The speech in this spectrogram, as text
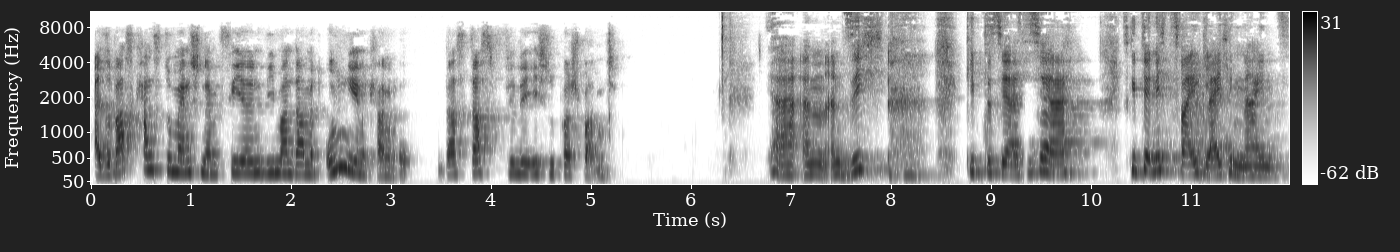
Also was kannst du Menschen empfehlen, wie man damit umgehen kann? Das, das finde ich super spannend. Ja, ähm, an sich gibt es ja, es ist ja, es gibt ja nicht zwei gleiche Neins.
